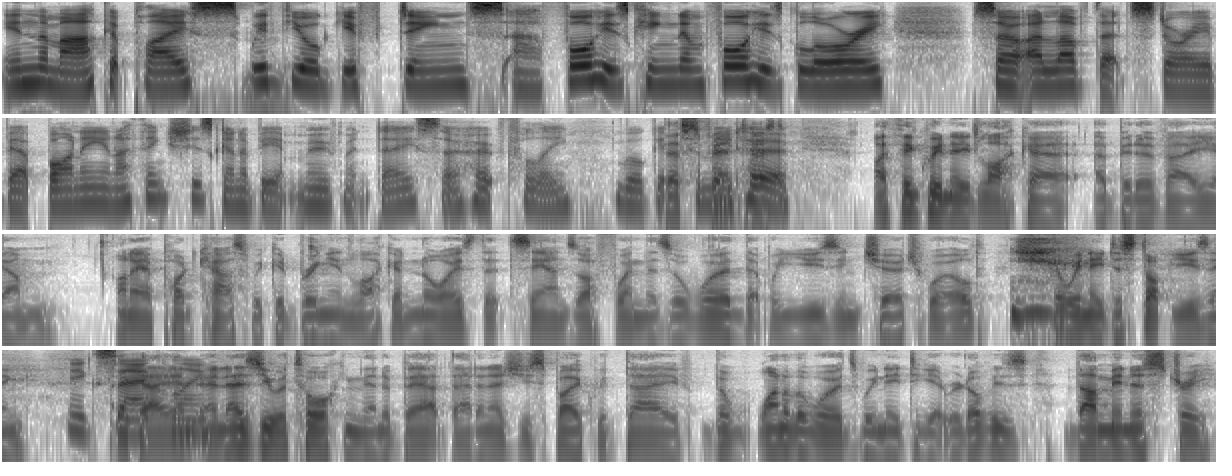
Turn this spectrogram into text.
in the marketplace with your giftings uh, for His kingdom, for His glory. So I love that story about Bonnie, and I think she's going to be at Movement Day. So hopefully we'll get That's to meet fantastic. her. I think we need like a, a bit of a um on our podcast we could bring in like a noise that sounds off when there's a word that we use in church world that we need to stop using. Exactly. Okay, and, and as you were talking then about that, and as you spoke with Dave, the one of the words we need to get rid of is the ministry,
